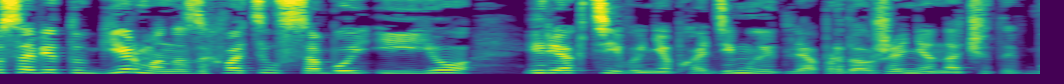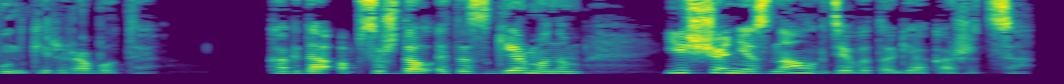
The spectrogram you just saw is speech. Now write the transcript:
По совету Германа захватил с собой и ее, и реактивы, необходимые для продолжения начатой в бункере работы. Когда обсуждал это с Германом, еще не знал, где в итоге окажется.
